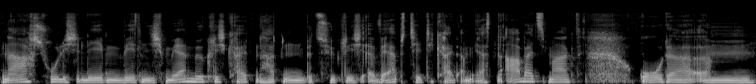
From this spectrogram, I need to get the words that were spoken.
nachschulische Leben wesentlich mehr Möglichkeiten hatten bezüglich Erwerbstätigkeit am ersten Arbeitsmarkt oder ähm,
